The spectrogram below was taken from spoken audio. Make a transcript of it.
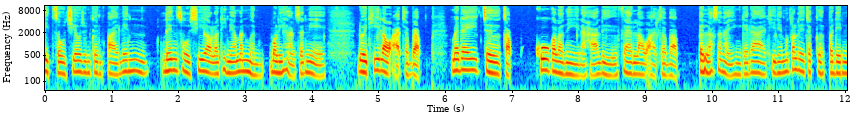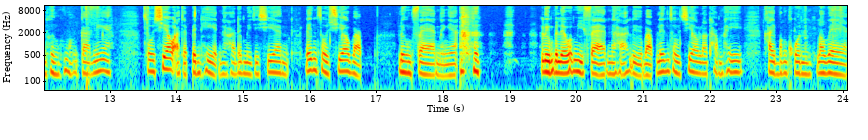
ติดโซเชียลจนเกินไปเล่นเล่นโซเชียลแล้วทีเนี้ยมันเหมือนบริหารเสน่ห์โดยที่เราอาจจะแบบไม่ได้เจอกับคู่กรณีนะคะ หรือแฟนเราอาจจะแบบเป็นลักษณะอย่างนี้ก็ได้ ทีนี้มันก็เลยจะเกิดประเด็นหึงหวงกันเนี่ยโซเชียลอาจจะเป็นเหตุนะคะ The Magician เล่นโซเชียลแบบลืมแฟนอย่างเงี้ย ลืมไปเลยว่ามีแฟนนะคะ หรือแบบเล่นโซเชียลแล้วทำให้ใครบางคนระแวง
